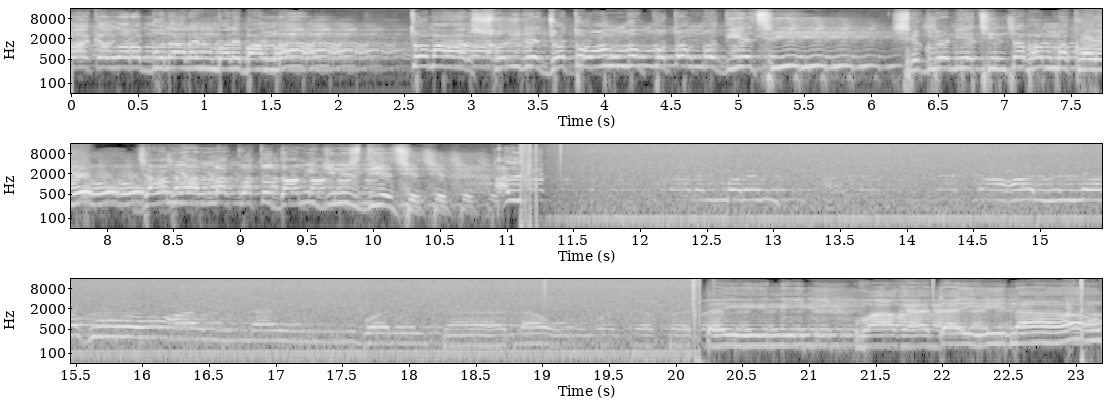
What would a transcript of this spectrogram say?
পাক আল্লাহ রাব্বুল আলামিন বলে বান্দা তোমার শরীরে যত অঙ্গ প্রত্যঙ্গ দিয়েছি সেগুলো নিয়ে চিন্তা ভাবনা করো যে আমি আল্লাহ কত দামি জিনিস দিয়েছি আল্লাহ له عينين ولسانا وشفتين شفتين وهديناه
